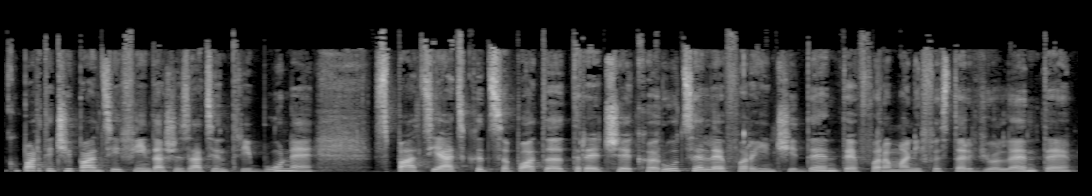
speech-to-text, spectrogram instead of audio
cu participanții fiind așezați în tribune, spațiați cât să poată trece căruțele, fără incidente, fără manifestări violente.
